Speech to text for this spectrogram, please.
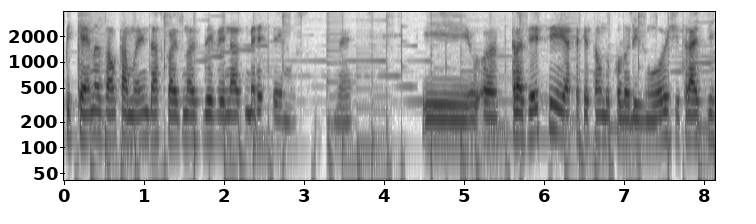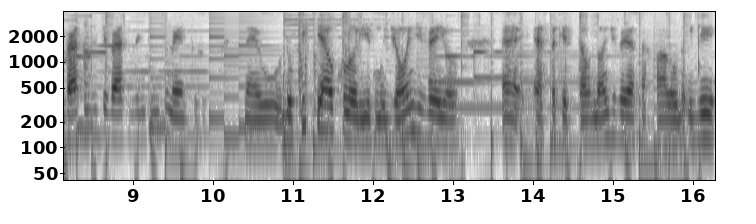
pequenas ao tamanho das quais nós devemos, nós merecemos, né? E uh, trazer esse, essa questão do colorismo hoje traz diversos e diversos entendimentos, né? O, do que, que é o colorismo, de onde veio é, essa questão, de onde veio essa fala, de,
